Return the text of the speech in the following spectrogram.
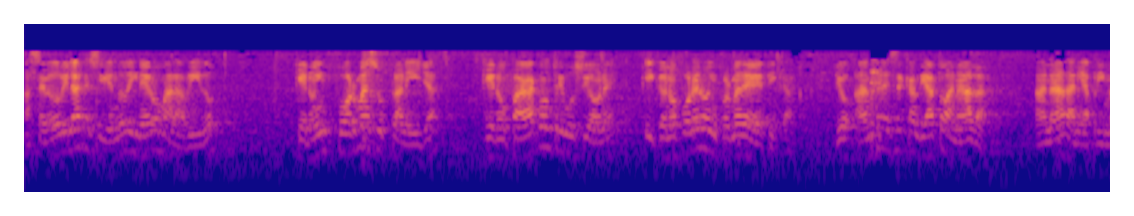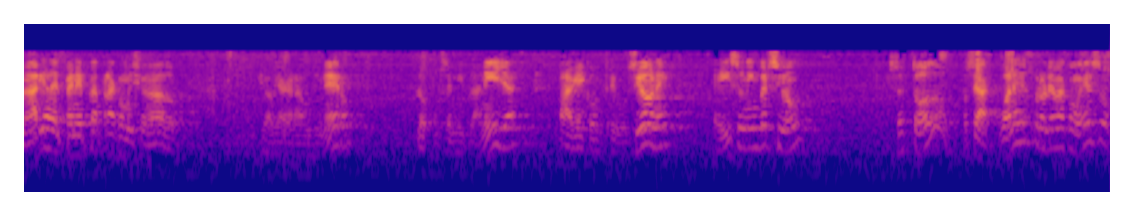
Acevedo Vilar recibiendo dinero mal habido, que no informa en sus planillas, que no paga contribuciones y que no pone los informes de ética. Yo, antes de ser candidato a nada, a nada, ni a primaria del PNP para comisionado, yo había ganado dinero, lo puse en mi planilla, pagué contribuciones e hice una inversión. Eso es todo. O sea, ¿cuál es el problema con eso?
